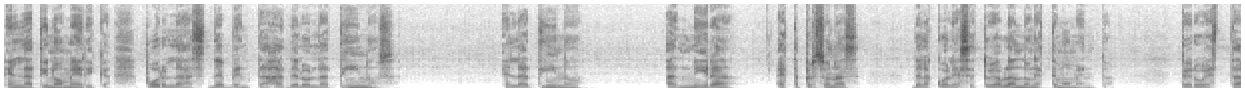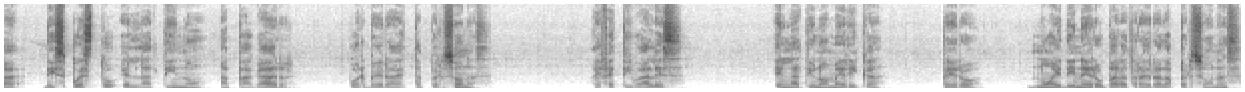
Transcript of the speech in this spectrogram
en Latinoamérica? Por las desventajas de los latinos. el latino admira a estas personas de las cuales estoy hablando en este momento, pero está dispuesto el latino a pagar por ver a estas personas. Hay festivales en Latinoamérica, pero no hay dinero para atraer a las personas.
